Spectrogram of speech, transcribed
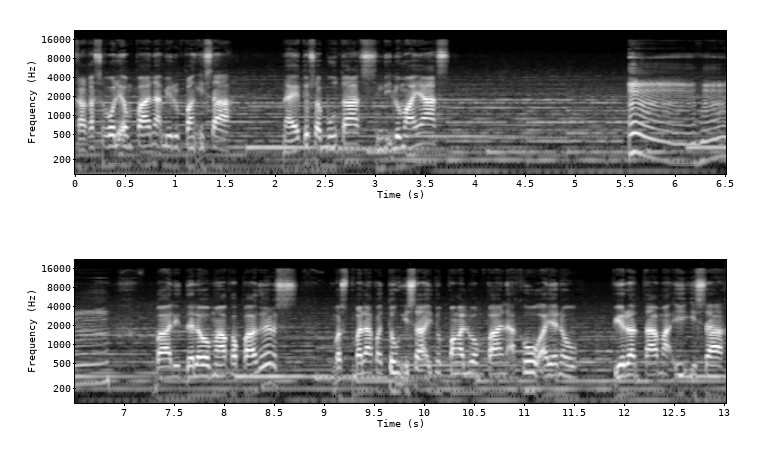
Kakasakuli ang pana, mayroon pang isa. Na ito sa butas, hindi lumayas. Mhm, bali dalawa mga kapaders. Mas malapad tong isa, itong pangalawang pana ako. Ayan o, pero ang tama, iisa.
